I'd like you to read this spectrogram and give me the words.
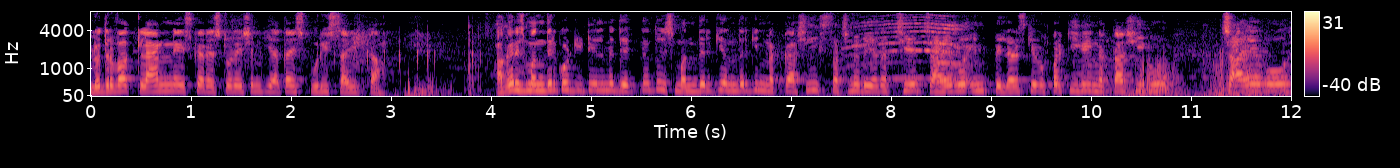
Ludrava clan ने इसका रेस्टोरेशन किया था इस पूरी साइट का। अगर इस मंदिर को डिटेल में देखते हैं तो इस मंदिर के अंदर की नक्काशी सच में बेहद अच्छी है। चाहे वो इन पिलर्स के ऊपर की गई नक्काशी हो, चाहे वो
